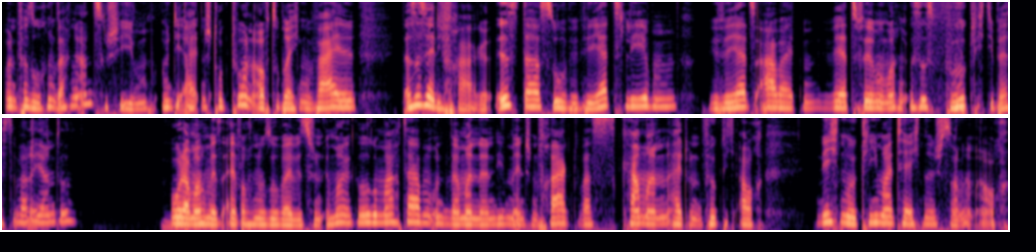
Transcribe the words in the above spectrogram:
und versuchen, Sachen anzuschieben und die alten Strukturen aufzubrechen, weil das ist ja die Frage. Ist das so, wie wir jetzt leben, wie wir jetzt arbeiten, wie wir jetzt Filme machen? Ist es wirklich die beste Variante? Hm. Oder machen wir es einfach nur so, weil wir es schon immer so gemacht haben? Und wenn man dann die Menschen fragt, was kann man halt und wirklich auch nicht nur klimatechnisch, sondern auch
